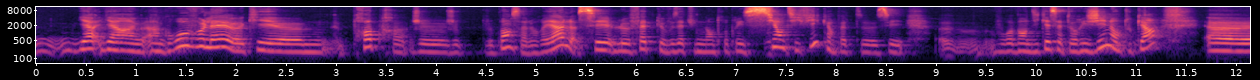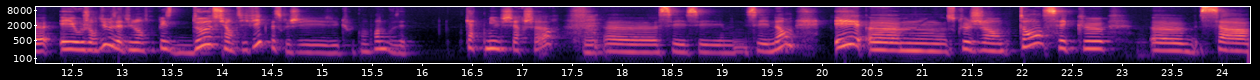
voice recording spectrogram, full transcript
il y a, un, gros volet euh, qui est euh, propre, je, pense, à L'Oréal, c'est le fait que vous êtes une entreprise scientifique. En fait, euh, vous revendiquez cette origine, en tout cas. et aujourd'hui, vous êtes une entreprise de scientifiques, parce que j'ai cru comprendre que vous êtes 4000 chercheurs. Mm. c'est énorme. Et ce que j'entends, c'est que ça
